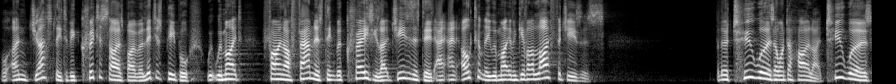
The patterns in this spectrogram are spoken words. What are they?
or unjustly, to be criticized by religious people. We, we might find our families think we're crazy, like Jesus did, and, and ultimately, we might even give our life for Jesus. But there are two words I want to highlight, two words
